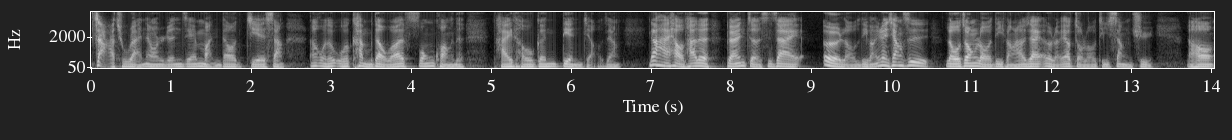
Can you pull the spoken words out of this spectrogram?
炸出来，那种人直接满到街上，然后我都我都看不到，我要疯狂的抬头跟垫脚这样。那还好，他的表演者是在二楼的地方，有点像是楼中楼的地方，然后在二楼要走楼梯上去，然后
